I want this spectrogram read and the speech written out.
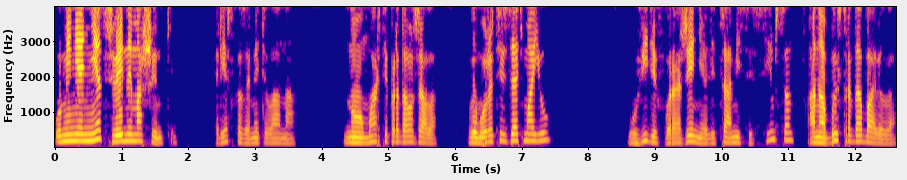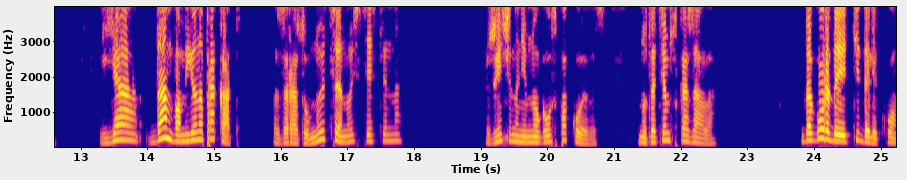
У меня нет швейной машинки, резко заметила она. Но Марти продолжала: "Вы можете взять мою?" Увидев выражение лица миссис Симпсон, она быстро добавила: "Я дам вам ее на прокат за разумную цену, естественно". Женщина немного успокоилась, но затем сказала: "До города идти далеко.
